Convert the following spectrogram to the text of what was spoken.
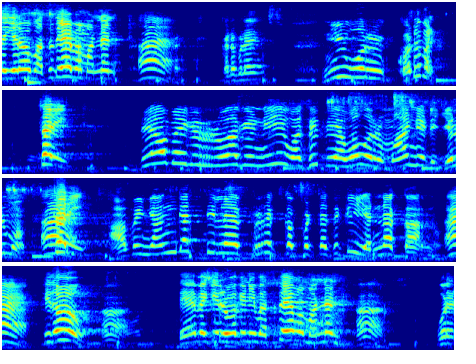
என் தந்தையரோ வசுதேவ மன்னன். கடவுளே நீ ஒரு கடவுள் சரி. தேவகி ரோகிணி வசுதேவ ஒரு மானியட்டு ஜென்மம் சரி. அவங்க அங்கத்தில பிறக்கப்பட்டதுக்கு என்ன காரணம்? இதோ தேவகி ரோகிணி வசுதேவ மன்னன். ஒரு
